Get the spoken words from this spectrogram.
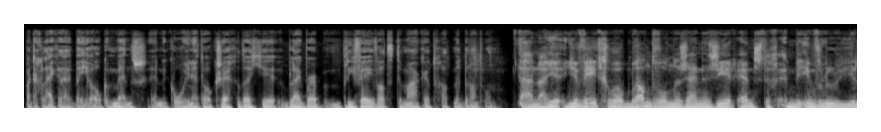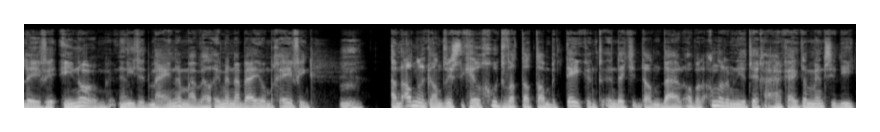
Maar tegelijkertijd ben je ook een mens. En ik hoor je net ook zeggen dat je blijkbaar privé wat te maken hebt gehad met brandwonden. Ja, nou, je, je weet gewoon, brandwonden zijn een zeer ernstig en beïnvloeden je leven enorm. Niet het mijne, maar wel in mijn nabije omgeving. Aan de andere kant wist ik heel goed wat dat dan betekent. En dat je dan daar op een andere manier tegenaan kijkt dan mensen die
